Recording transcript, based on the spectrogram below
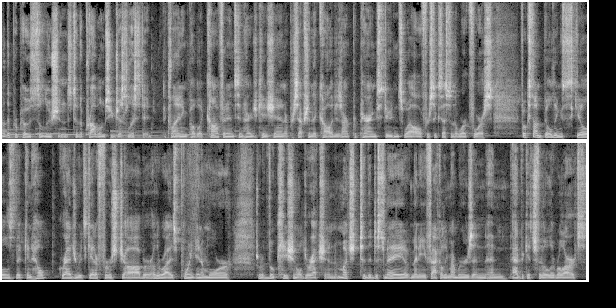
lot of the proposed solutions to the problems you just listed declining public confidence in higher education, a perception that colleges aren't preparing students well for success in the workforce focused on building skills that can help graduates get a first job or otherwise point in a more sort of vocational direction, much to the dismay of many faculty members and, and advocates for the liberal arts.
